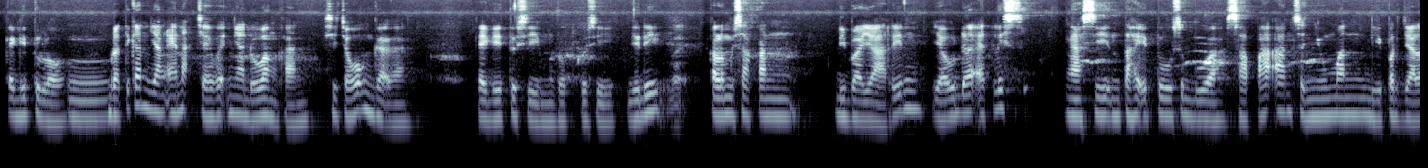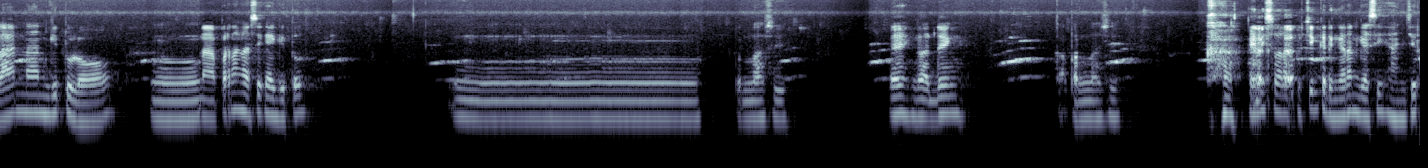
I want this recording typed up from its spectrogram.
Kayak gitu loh. Hmm, berarti kan yang enak ceweknya doang kan. Si cowok enggak kan? Kayak gitu sih menurutku sih. Jadi kalau misalkan dibayarin ya udah at least ngasih entah itu sebuah sapaan senyuman di perjalanan gitu loh. Hmm, nah pernah nggak sih kayak gitu? Hmm, pernah sih. Eh, enggak deng. Gak pernah sih. Ini suara kucing kedengaran gak sih anjir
